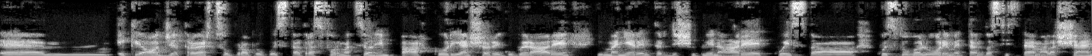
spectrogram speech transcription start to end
ehm, e che oggi attraverso proprio questa trasformazione in parco riesce a recuperare in maniera interdisciplinare questa, questo valore mettendo a sistema la scienza,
